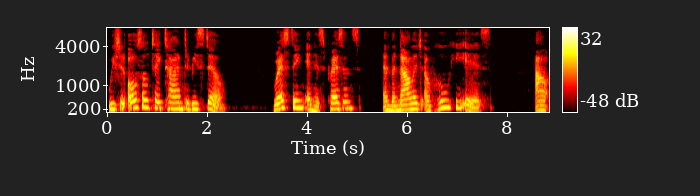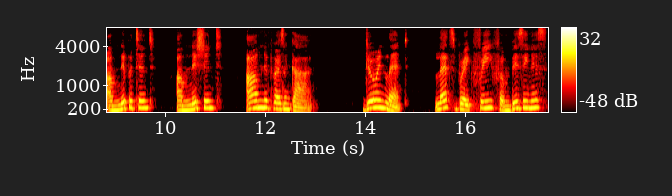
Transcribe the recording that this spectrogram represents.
We should also take time to be still, resting in His presence and the knowledge of who He is, our omnipotent, omniscient, omnipresent God. During Lent, let's break free from busyness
